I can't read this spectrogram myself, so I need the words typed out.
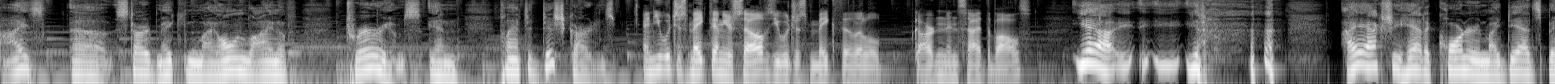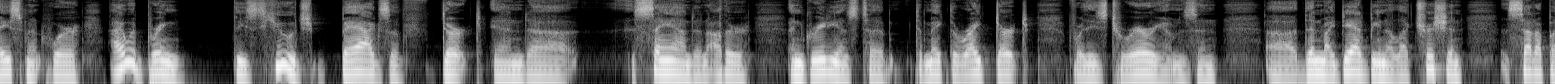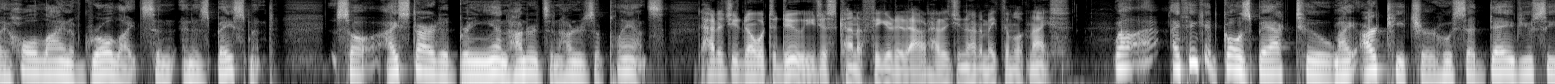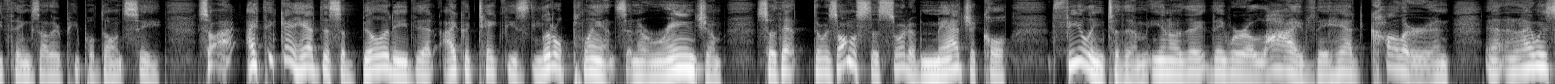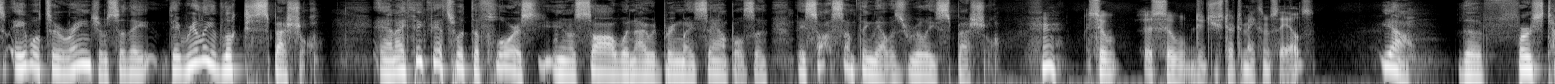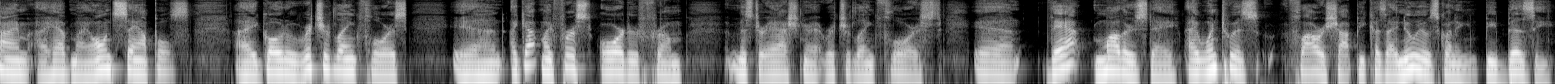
I uh, started making my own line of terrariums and planted dish gardens. And you would just make them yourselves? You would just make the little garden inside the balls? Yeah, you know, I actually had a corner in my dad's basement where I would bring these huge bags of dirt and uh, sand and other ingredients to to make the right dirt for these terrariums and uh, then my dad, being an electrician, set up a whole line of grow lights in, in his basement. So I started bringing in hundreds and hundreds of plants. How did you know what to do? You just kind of figured it out? How did you know how to make them look nice? Well, I think it goes back to my art teacher who said, Dave, you see things other people don't see. So I, I, think I had this ability that I could take these little plants and arrange them so that there was almost a sort of magical feeling to them. You know, they, they were alive, they had color, and, and I was able to arrange them so they, they really looked special. And I think that's what the florists, you know, saw when I would bring my samples, and they saw something that was really special. Hmm. So, so did you start to make some sales? Yeah. The first time I have my own samples, I go to Richard Lang Florist, and I got my first order from Mr. Ashner at Richard Lang Florist. And that Mother's Day, I went to his flower shop because I knew he was going to be busy.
